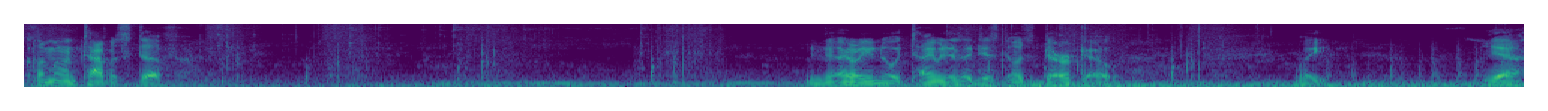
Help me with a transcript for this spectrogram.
Climbing on top of stuff. I don't even know what time it is. I just know it's dark out. Wait. Yeah.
